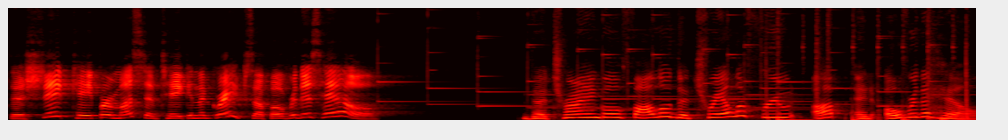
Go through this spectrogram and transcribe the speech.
the shape caper must have taken the grapes up over this hill. The triangle followed the trail of fruit up and over the hill.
